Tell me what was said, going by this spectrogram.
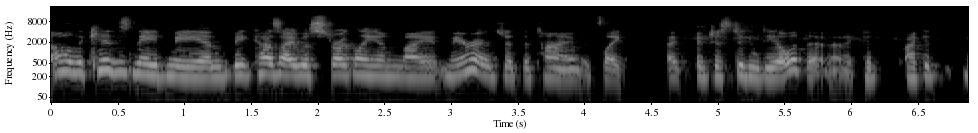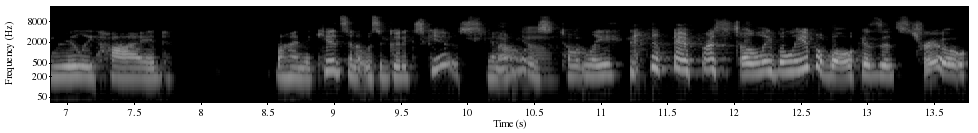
oh, the kids need me, and because I was struggling in my marriage at the time, it's like I, I just didn't deal with it, and I could I could really hide behind the kids, and it was a good excuse. You know, yeah. it was totally it was totally believable because it's true,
